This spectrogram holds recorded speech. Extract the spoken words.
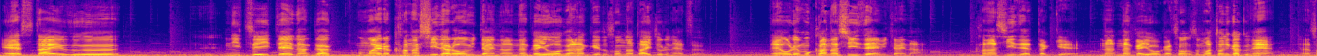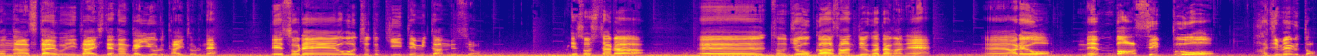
えー、スタイフについてなんか、お前ら悲しいだろうみたいな、なんかようわからんけど、そんなタイトルのやつ。ね、俺も悲しいぜ、みたいな。悲しいぜやったっけ？な、なんかようか、そ、そまあ、とにかくね、そんなスタイフに対してなんか言いよるタイトルね。で、それをちょっと聞いてみたんですよ。で、そしたら、えー、そのジョーカーさんっていう方がね、えー、あれを、メンバーシップを始めると。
